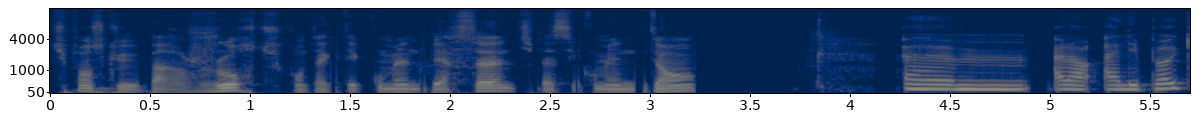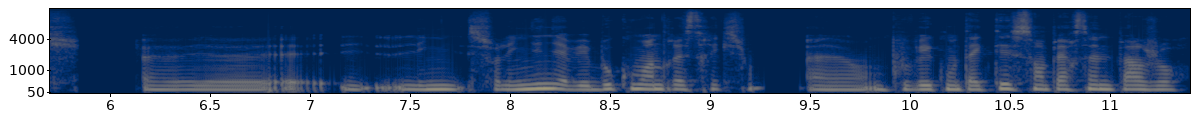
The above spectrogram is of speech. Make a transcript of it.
Tu penses que par jour, tu contactais combien de personnes? Tu passais combien de temps? Alors, à l'époque, euh, sur LinkedIn, il y avait beaucoup moins de restrictions. Euh, on pouvait contacter 100 personnes par jour.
